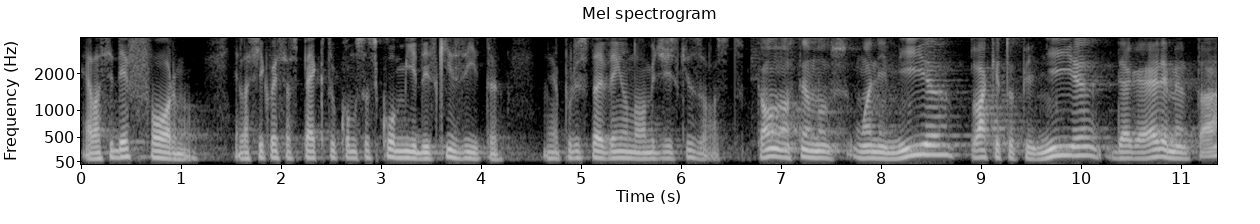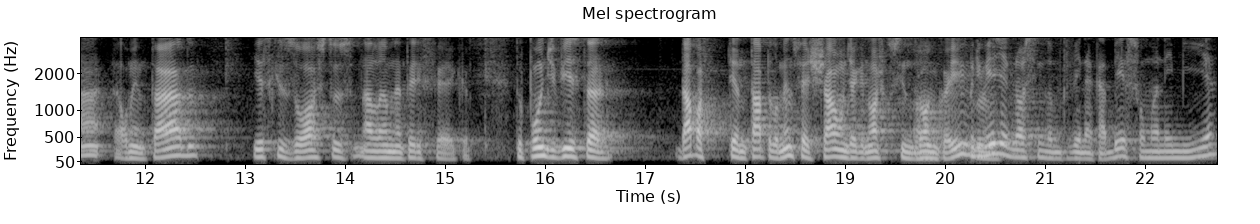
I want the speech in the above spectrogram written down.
ela se deforma. Ela fica com esse aspecto como se fosse comida, esquisita. Né? Por isso daí vem o nome de esquizócito. Então, nós temos uma anemia, plaquetopenia, DHL aumentado e esquizócitos na lâmina periférica. Do ponto de vista Dá para tentar pelo menos fechar um diagnóstico sindrômico aí? O primeiro diagnóstico sindrômico que veio na cabeça foi uma anemia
